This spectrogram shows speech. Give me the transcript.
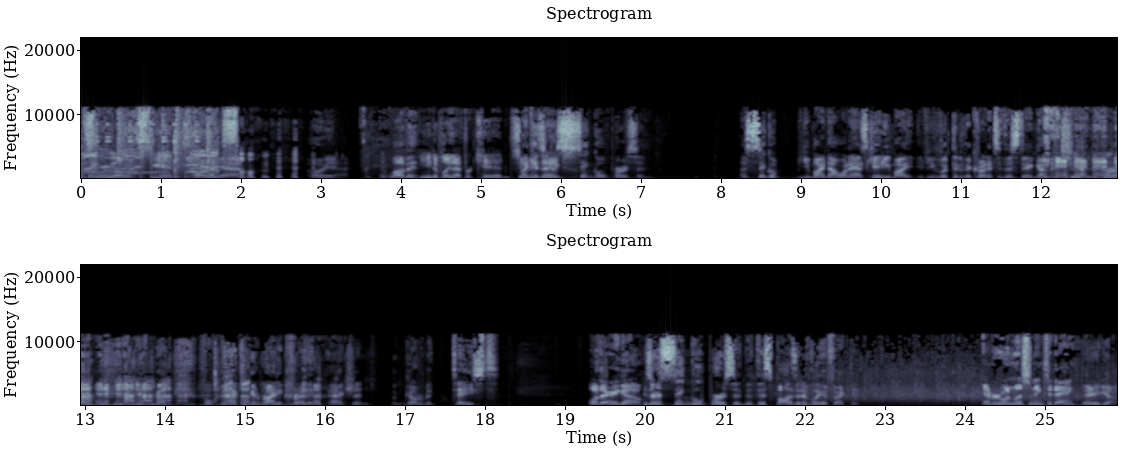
absolutely Will love Smith Oh yeah. song. Oh yeah. I love it. You need to play that for kid. See Like, what he is there a thinks. single person? A single. You might not want to ask Kid. He might, if you looked into the credits of this thing, got mentioned for a little back-end writing credit action, government taste. Well, there you go. Is there a single person that this positively affected? Everyone listening today, There you go.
